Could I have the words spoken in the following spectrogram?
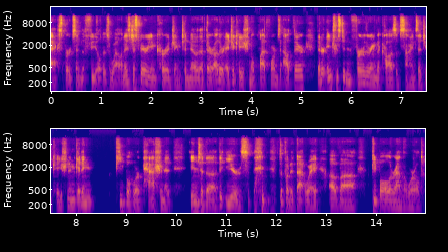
experts in the field as well. And it's just very encouraging to know that there are other educational platforms out there that are interested in furthering the cause of science education and getting people who are passionate into the the ears, to put it that way, of uh, people all around the world.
